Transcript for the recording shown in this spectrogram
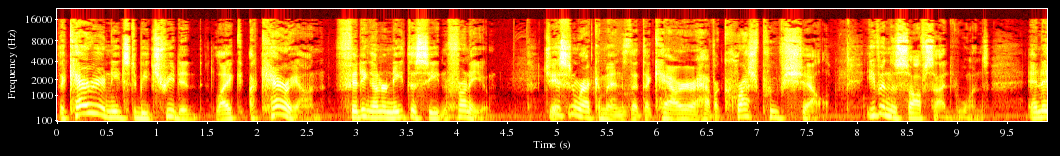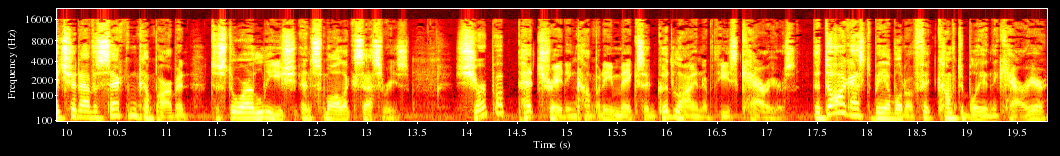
The carrier needs to be treated like a carry on, fitting underneath the seat in front of you. Jason recommends that the carrier have a crush proof shell, even the soft sided ones, and it should have a second compartment to store a leash and small accessories. Sherpa Pet Trading Company makes a good line of these carriers. The dog has to be able to fit comfortably in the carrier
